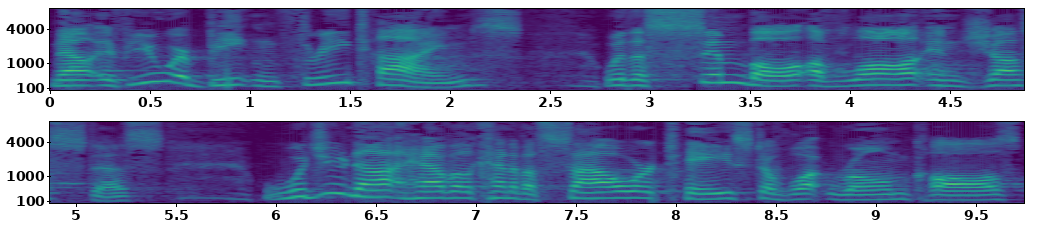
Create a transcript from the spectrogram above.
Now, if you were beaten three times with a symbol of law and justice, would you not have a kind of a sour taste of what Rome calls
